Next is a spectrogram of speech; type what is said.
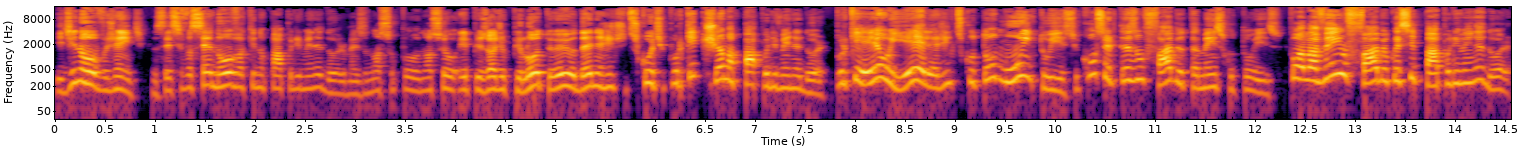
e de novo, gente, não sei se você é novo aqui no Papo de Vendedor, mas o nosso, o nosso episódio piloto, eu e o Dani, a gente discute por que, que chama Papo de Vendedor. Porque eu e ele, a gente escutou muito isso, e com certeza o Fábio também escutou isso. Pô, lá veio o Fábio com esse papo de vendedor.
